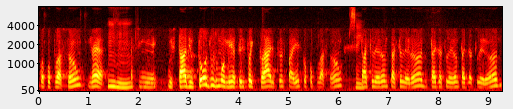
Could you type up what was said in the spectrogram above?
com a população, né? Uhum. Assim, o Estado em todos os momentos ele foi claro e transparente com a população, está acelerando, está acelerando, está desacelerando, está desacelerando.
